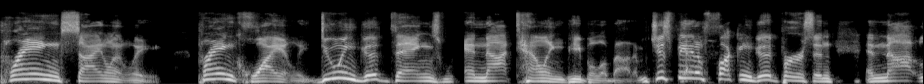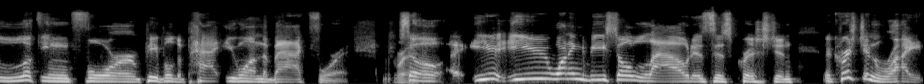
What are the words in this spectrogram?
praying silently, praying quietly, doing good things and not telling people about them. Just being a fucking good person and not looking for people to pat you on the back for it. Right. So uh, you you wanting to be so loud as this Christian, the Christian right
